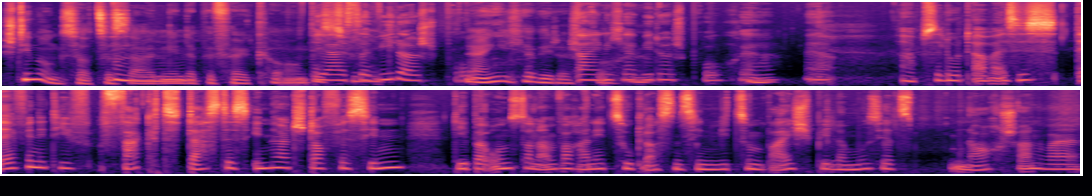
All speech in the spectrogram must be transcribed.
Stimmung sozusagen mhm. in der Bevölkerung. Ja, ist ein Widerspruch. Eigentlich ein Widerspruch. Eigentlich ein Widerspruch, ja. Mhm. ja. Absolut, aber es ist definitiv Fakt, dass das Inhaltsstoffe sind, die bei uns dann einfach auch nicht zugelassen sind, wie zum Beispiel, da muss ich jetzt nachschauen, weil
